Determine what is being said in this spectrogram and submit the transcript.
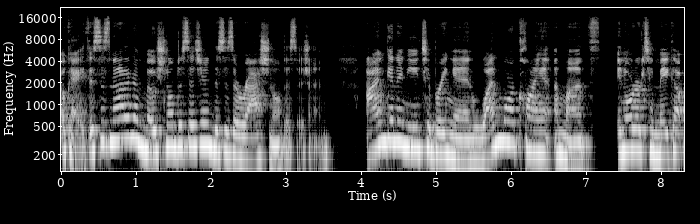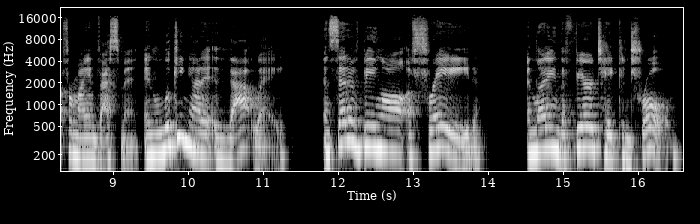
okay, this is not an emotional decision. This is a rational decision. I'm going to need to bring in one more client a month in order to make up for my investment and looking at it that way instead of being all afraid and letting the fear take control.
